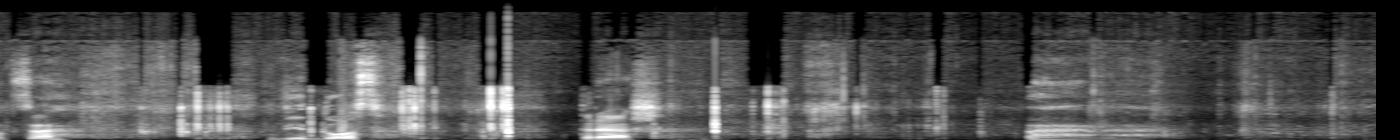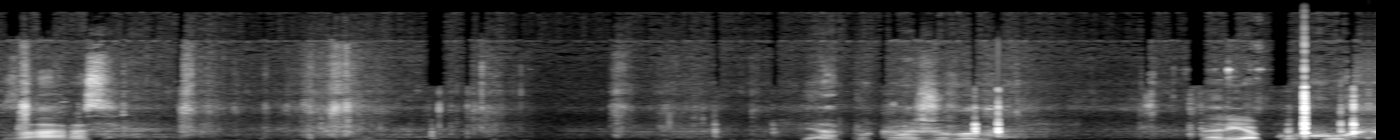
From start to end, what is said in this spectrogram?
Оце відос треш. Ай, бля. Зараз я покажу вам рибку. Фух.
